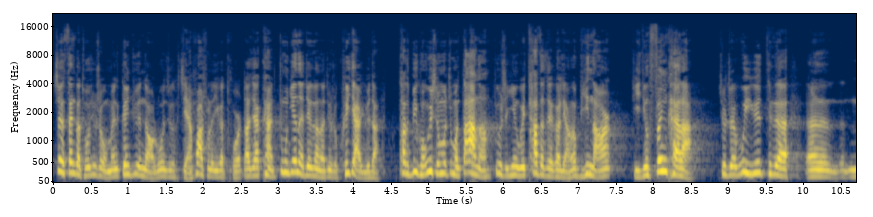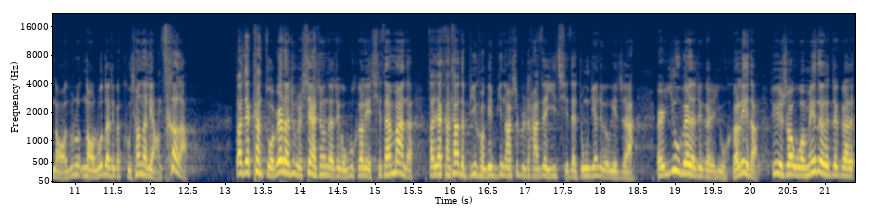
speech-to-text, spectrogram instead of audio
这三个图就是我们根据脑颅就简化出了一个图。大家看中间的这个呢，就是盔甲鱼的，它的鼻孔为什么这么大呢？就是因为它的这个两个鼻囊已经分开了，就是位于这个呃脑颅脑颅的这个口腔的两侧了。大家看左边的就是现生的这个无颌类七三慢的，大家看它的鼻孔跟鼻囊是不是还在一起，在中间这个位置啊？而右边的这个有颌类的，所以说我们的这个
